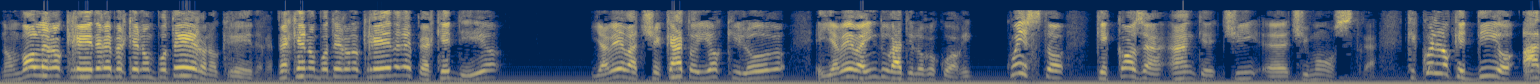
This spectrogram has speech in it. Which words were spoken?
Non vollero credere perché non poterono credere. Perché non poterono credere? Perché Dio gli aveva accecato gli occhi loro e gli aveva indurato i loro cuori. Questo che cosa anche ci, eh, ci mostra? Che quello che Dio ha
